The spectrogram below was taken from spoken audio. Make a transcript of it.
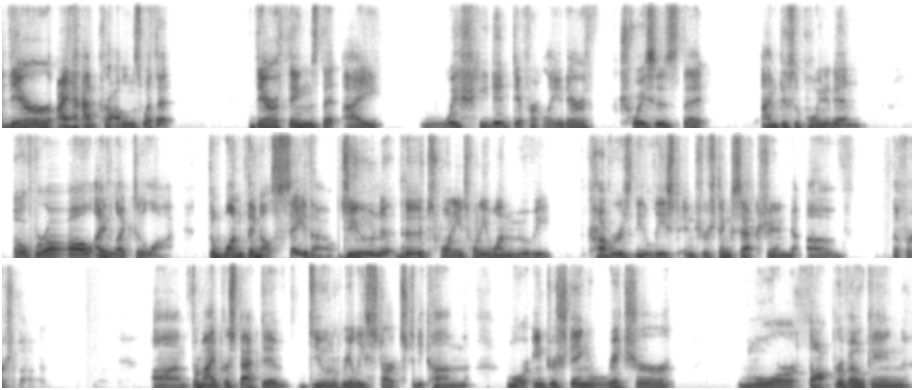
There, I had problems with it. There are things that I wish he did differently. There are choices that I'm disappointed in. Overall, I liked it a lot. The one thing I'll say though, Dune, the 2021 movie, covers the least interesting section of the first book. Um, from my perspective, Dune really starts to become more interesting, richer, more thought provoking,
